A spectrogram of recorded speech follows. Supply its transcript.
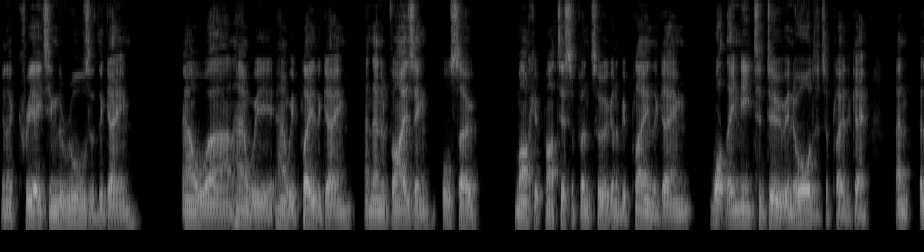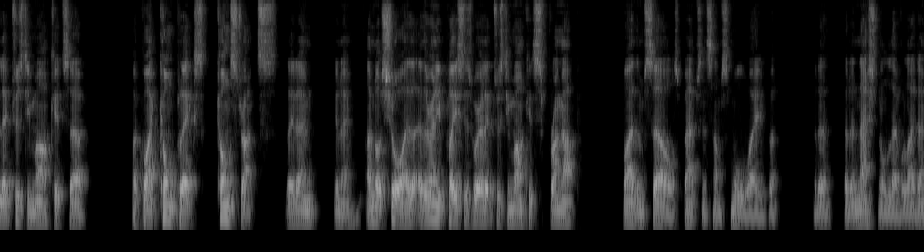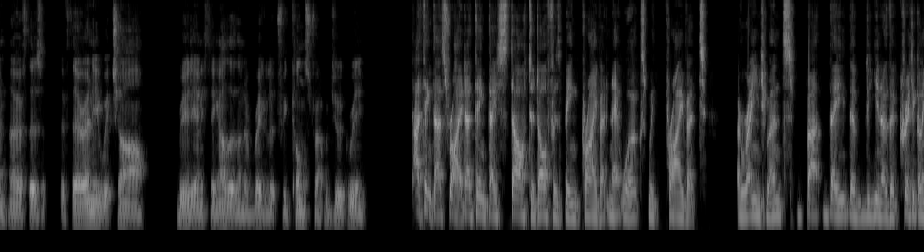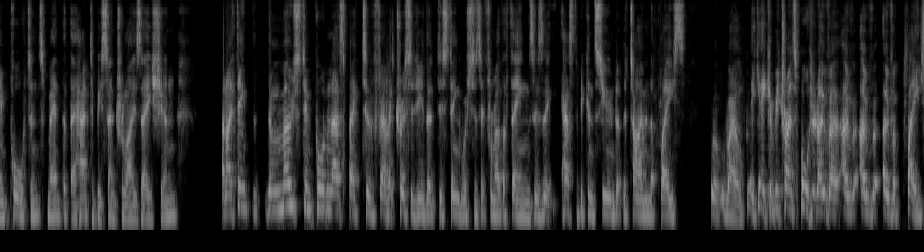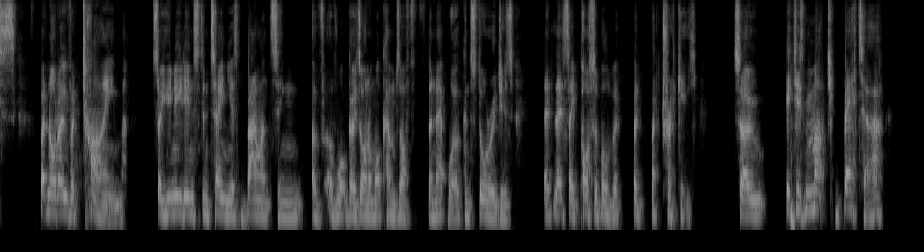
you know creating the rules of the game, how uh, how we how we play the game, and then advising also market participants who are going to be playing the game what they need to do in order to play the game. And electricity markets are are quite complex constructs. They don't, you know, I'm not sure. Are there any places where electricity markets sprung up by themselves, perhaps in some small way, but at a at a national level, I don't know if there's if there are any which are really anything other than a regulatory construct. Would you agree? I think that's right. I think they started off as being private networks with private arrangements, but they the, you know the critical importance meant that there had to be centralization. And I think the most important aspect of electricity that distinguishes it from other things is it has to be consumed at the time and the place well, it, it, can be transported over, over, over, over place, but not over time. So you need instantaneous balancing of, of what goes on and what comes off the network, and storage is, let's say, possible but, but, but tricky. So it is much better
